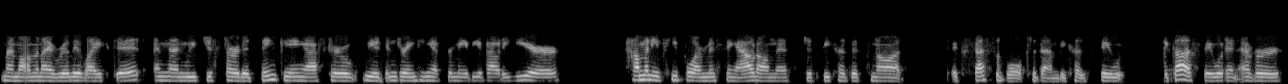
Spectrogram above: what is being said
my mom and I really liked it. And then we just started thinking after we had been drinking it for maybe about a year, how many people are missing out on this just because it's not accessible to them because they like us they wouldn't ever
